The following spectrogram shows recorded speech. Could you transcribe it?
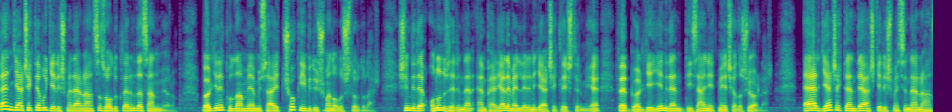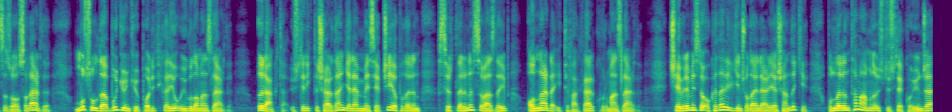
Ben gerçekte bu gelişmeden rahatsız olduklarını da sanmıyorum. Bölgede kullanmaya müsait çok iyi bir düşman oluşturdular. Şimdi de onun üzerinden emperyal emellerini gerçekleştirmeye ve bölgeyi yeniden dizayn etmeye çalışıyorlar. Eğer gerçekten DAEŞ gelişmesinden rahatsız olsalardı, Musul'da bugünkü politikayı uygulamazlardı. Irak'ta üstelik dışarıdan gelen mezhepçi yapıların sırtlarını sıvazlayıp onlarla ittifaklar kurmazlardı. Çevremizde o kadar ilginç olaylar yaşandı ki bunların tamamını üst üste koyunca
